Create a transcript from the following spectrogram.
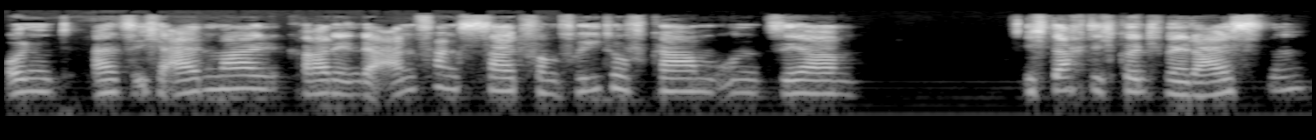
Und als ich einmal gerade in der Anfangszeit vom Friedhof kam und sehr, ich dachte, ich könnte mir leisten,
